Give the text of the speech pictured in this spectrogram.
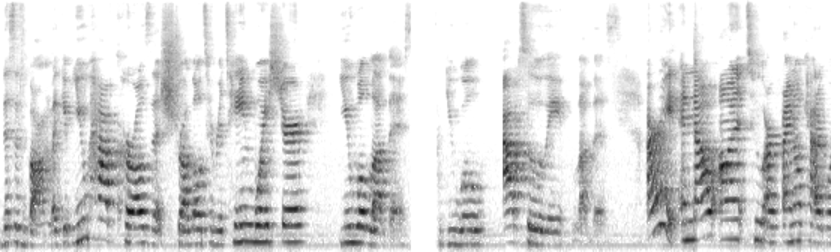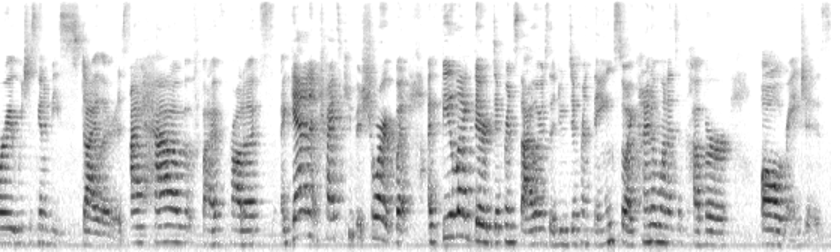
this is bomb. Like if you have curls that struggle to retain moisture, you will love this. You will absolutely love this. All right, and now on to our final category, which is gonna be stylers. I have five products. Again, try to keep it short, but I feel like there are different stylers that do different things, so I kind of wanted to cover all ranges.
